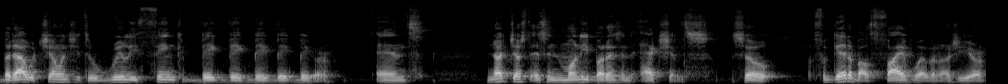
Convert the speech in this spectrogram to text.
But I would challenge you to really think big, big, big, big, bigger. And not just as in money, but as in actions. So forget about five webinars a year.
